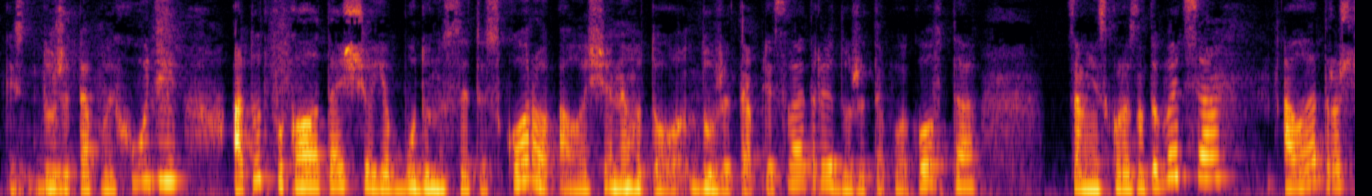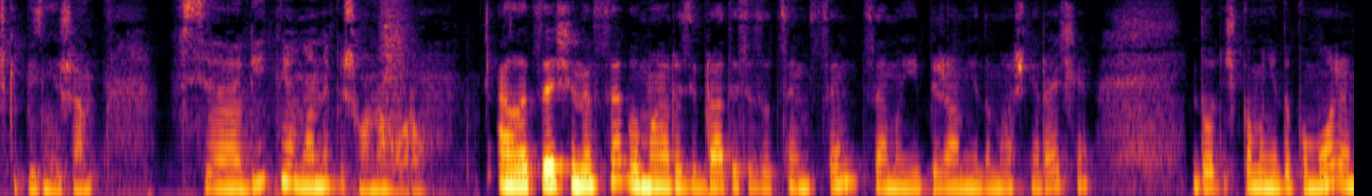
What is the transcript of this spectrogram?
якийсь дуже теплий худі. А тут поклала те, що я буду носити скоро, але ще не готова. Дуже теплі светри, дуже тепла кофта. Це мені скоро знадобиться, але трошечки пізніше. Все літнє в мене пішло нагору. Але це ще не все, бо маю розібратися за цим цим. Це мої піжамні домашні речі. Долічка мені допоможе.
